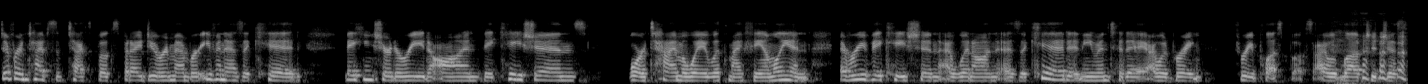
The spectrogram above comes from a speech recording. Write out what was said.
different types of textbooks. But I do remember, even as a kid, making sure to read on vacations or time away with my family. And every vacation I went on as a kid, and even today, I would bring three plus books. I would love to just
